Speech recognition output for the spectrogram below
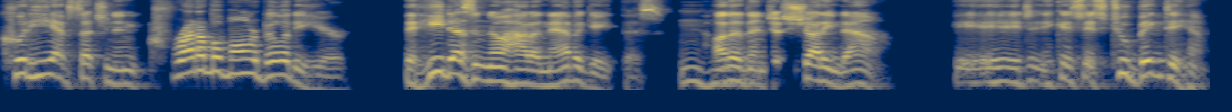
could he have such an incredible vulnerability here that he doesn't know how to navigate this mm-hmm. other than just shutting down? It, it, it's, it's too big to him.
